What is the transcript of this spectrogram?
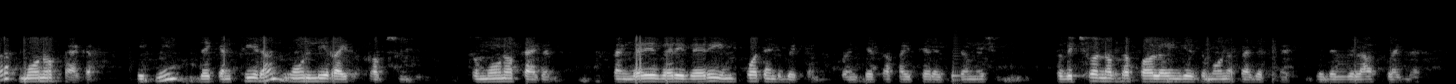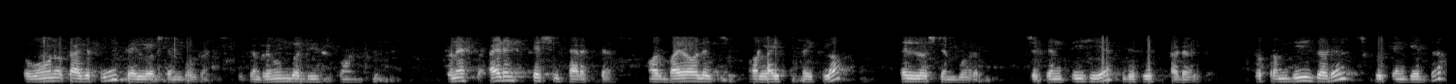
are monophagous. It means they can feed on only rice crops. So monophagous. And very, very, very important bit. In case of ICAR examination. So which one of the following is the monophagous pest? So they will ask like that. So monophagous means yellow stem borers. You can remember these points. So next, identification characters or biology or life cycle of yellow stem borer. So you can see here, this is adult. So from these adults, we can get the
